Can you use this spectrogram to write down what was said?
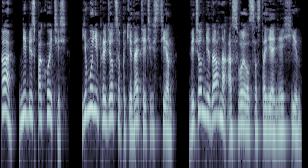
А, не беспокойтесь, ему не придется покидать этих стен, ведь он недавно освоил состояние хин.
